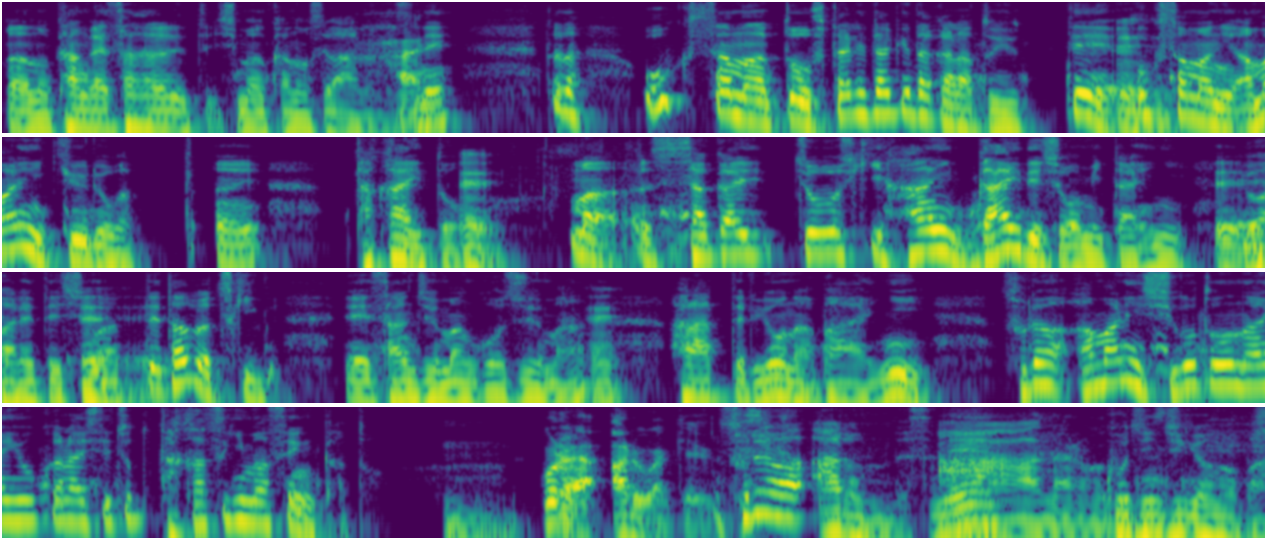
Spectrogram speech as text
あの、考えさせられてしまう可能性はあるんですね。はい。ただ、奥様と二人だけだからといって、ええ。奥様にあまりに給料が、えー高いと、えまあ、社会常識範囲外でしょうみたいにええ。言われてしまって、ええ。例えば月えー30万、50万ええ。払ってるような場合に、それはあまり仕事の内容からしてちょっと高すぎませんかと。うんこれはあるわけです。それはあるんですね。ああ、なるほど。個人事業の場合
